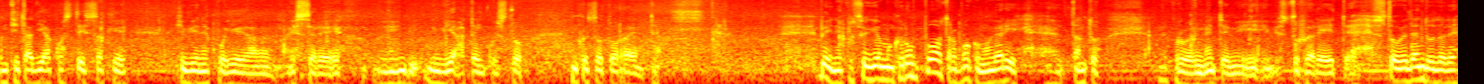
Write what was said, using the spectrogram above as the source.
quantità di acqua stessa che, che, viene poi a essere inviata in questo, in questo torrente. Bene, proseguiamo ancora un po', tra poco magari, eh, tanto eh, probabilmente mi, mi stuferete, sto vedendo delle,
